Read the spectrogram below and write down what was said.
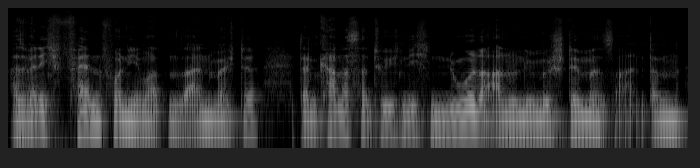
Also wenn ich Fan von jemandem sein möchte, dann kann das natürlich nicht nur eine anonyme Stimme sein. Dann,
